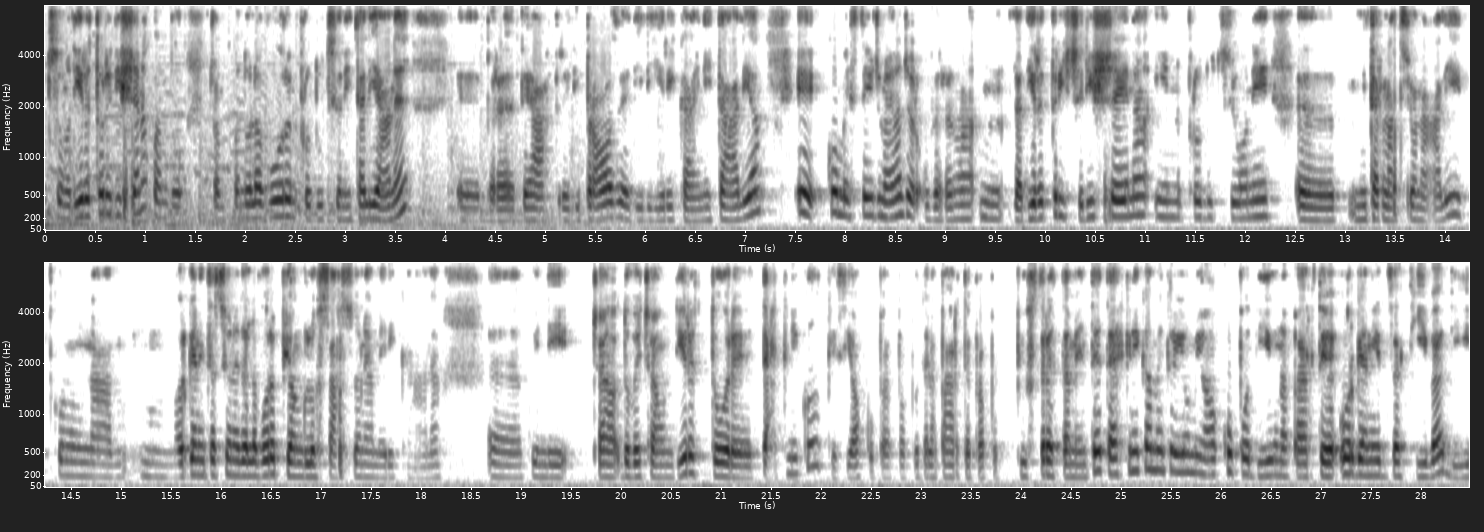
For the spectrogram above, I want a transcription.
Sono direttore di scena quando, cioè, quando lavoro in produzioni italiane eh, per teatri di prosa e di lirica in Italia e come stage manager, ovvero una- mh, la direttrice di scena in produzioni eh, internazionali con un'organizzazione del lavoro più anglosassone americana. Eh, quindi dove c'è un direttore tecnico che si occupa proprio della parte proprio più strettamente tecnica, mentre io mi occupo di una parte organizzativa di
